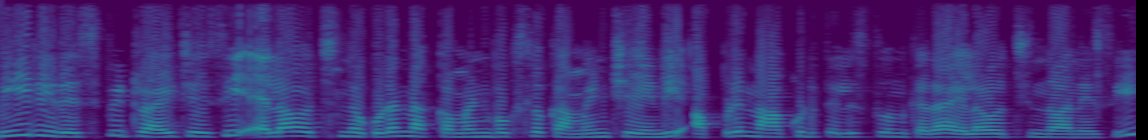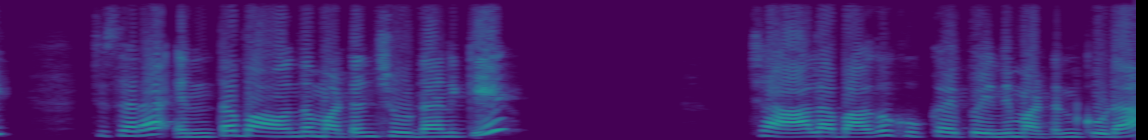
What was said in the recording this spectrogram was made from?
మీరు ఈ రెసిపీ ట్రై చేసి ఎలా వచ్చిందో కూడా నాకు కమెంట్ బాక్స్లో కమెంట్ చేయండి. అప్పుడే నాకు కూడా తెలుస్తుంది కదా ఎలా వచ్చిందో అనేసి. చూసారా? ఎంత బాగుందో మటన్ చూడడానికి. చాలా బాగా కుక్ అయిపోయింది మటన్ కూడా.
